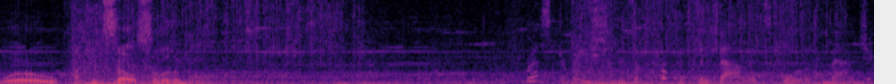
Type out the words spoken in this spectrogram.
Whoa. I can sell some of them. Restoration is a perfectly valid school of magic,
